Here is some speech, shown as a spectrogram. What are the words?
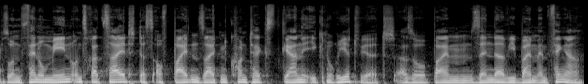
so ein Phänomen unserer Zeit, dass auf beiden Seiten Kontext gerne ignoriert wird. Also beim Sender wie beim Empfänger.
